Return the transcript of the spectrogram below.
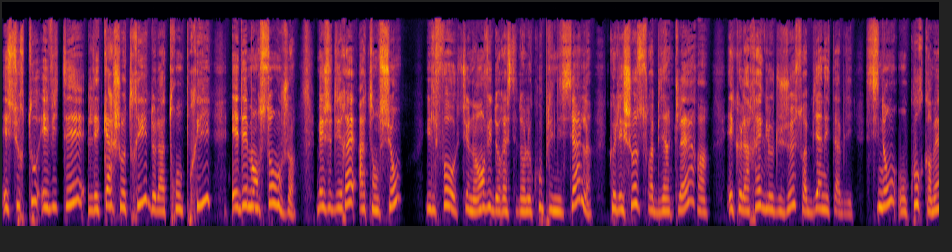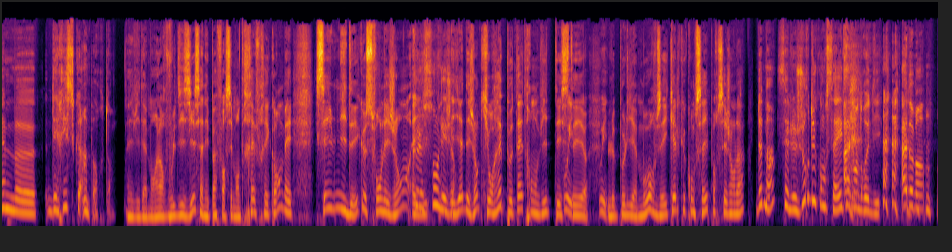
et surtout éviter les cachotteries de la tromperie et des mensonges. Mais je dirais attention, il faut, si on a envie de rester dans le couple initial, que les choses soient bien claires et que la règle du jeu soit bien établie. Sinon, on court quand même euh, des risques importants. Évidemment. Alors vous le disiez, ça n'est pas forcément très fréquent, mais c'est une idée que se font les gens. Que Et le les gens. Il y a des gens qui auraient peut-être envie de tester euh, oui. le polyamour. Vous avez quelques conseils pour ces gens-là? Demain, c'est le jour du conseil, le vendredi. À demain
